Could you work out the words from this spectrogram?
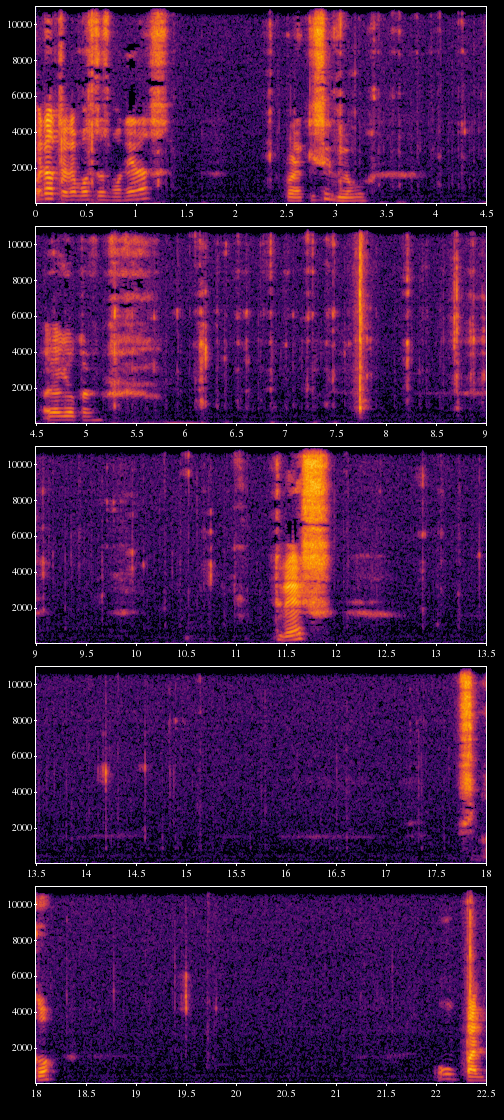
Bueno, tenemos dos monedas. Por aquí es el globo. Hay otra. Tres. Cinco. Un pal.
